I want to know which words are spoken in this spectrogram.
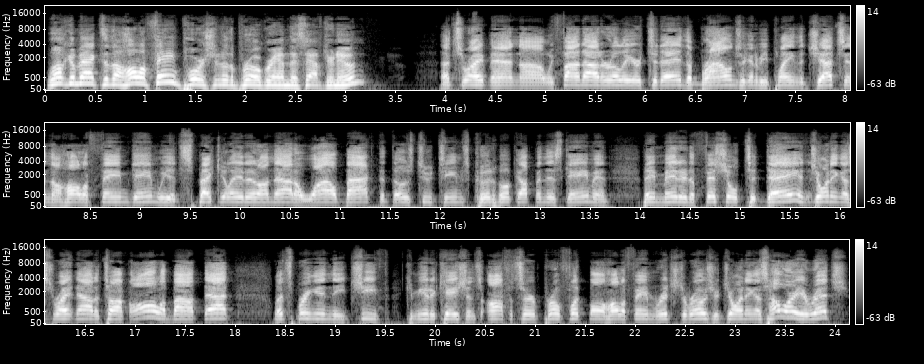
Welcome back to the Hall of Fame portion of the program this afternoon. That's right, man. Uh, we found out earlier today the Browns are going to be playing the Jets in the Hall of Fame game. We had speculated on that a while back that those two teams could hook up in this game, and they made it official today. And joining us right now to talk all about that, let's bring in the Chief Communications Officer, Pro Football Hall of Fame, Rich Desrosiers, joining us. How are you, Rich?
